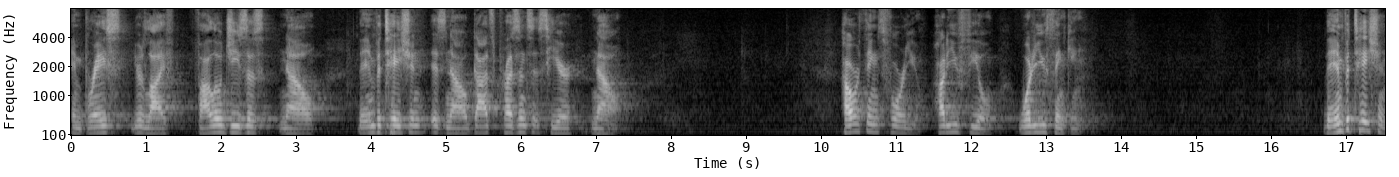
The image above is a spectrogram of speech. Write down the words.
embrace your life, follow Jesus now. The invitation is now, God's presence is here now. How are things for you? How do you feel? What are you thinking? The invitation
